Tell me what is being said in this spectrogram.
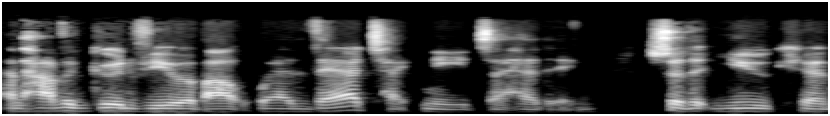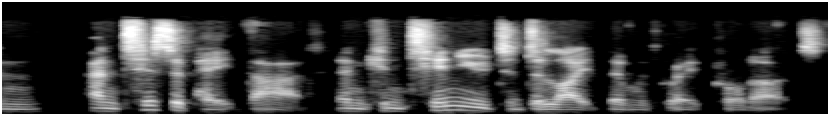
and have a good view about where their tech needs are heading so that you can anticipate that and continue to delight them with great products.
